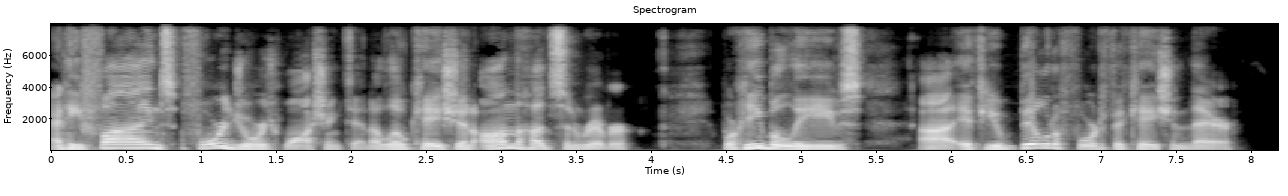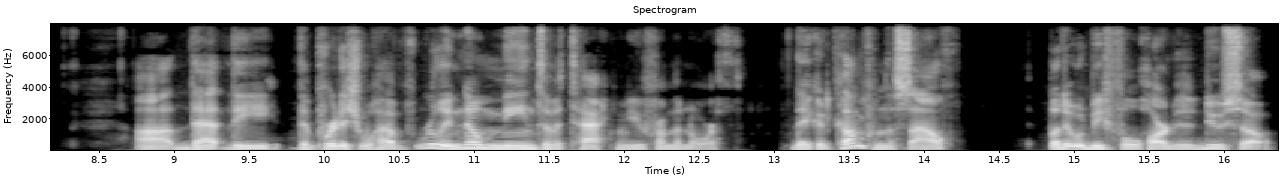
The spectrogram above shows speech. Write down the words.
And he finds for George Washington a location on the Hudson River where he believes uh, if you build a fortification there, uh, that the, the British will have really no means of attacking you from the north. They could come from the south, but it would be foolhardy to do so.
